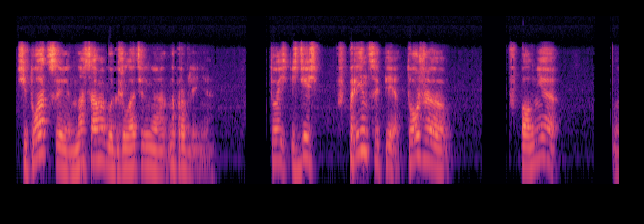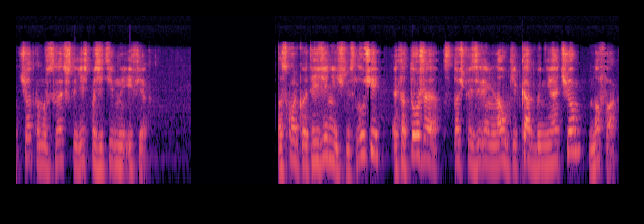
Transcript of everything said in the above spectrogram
ситуации на самое благожелательное направление. То есть здесь, в принципе, тоже вполне четко можно сказать, что есть позитивный эффект поскольку это единичный случай, это тоже с точки зрения науки как бы ни о чем, но факт.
